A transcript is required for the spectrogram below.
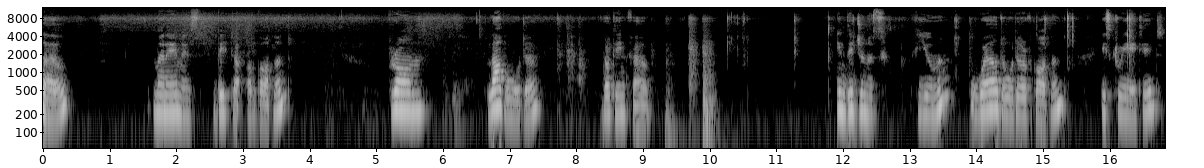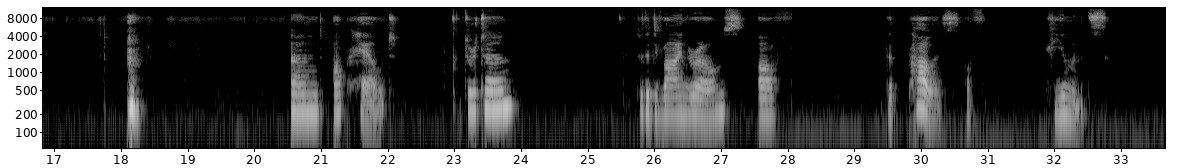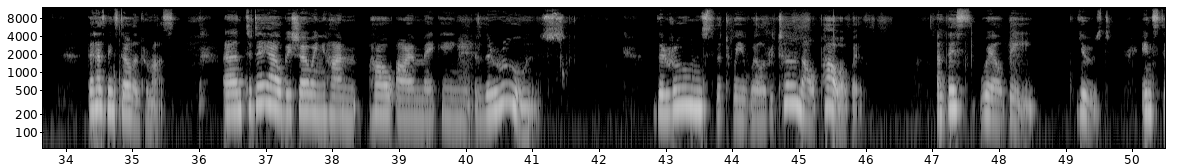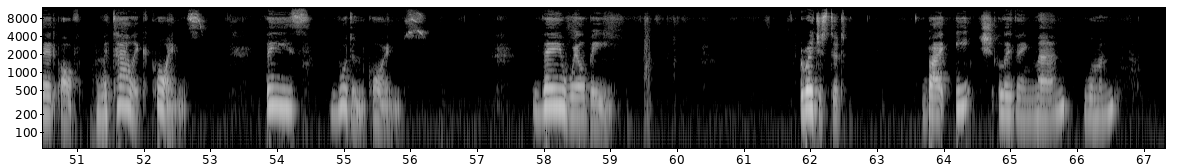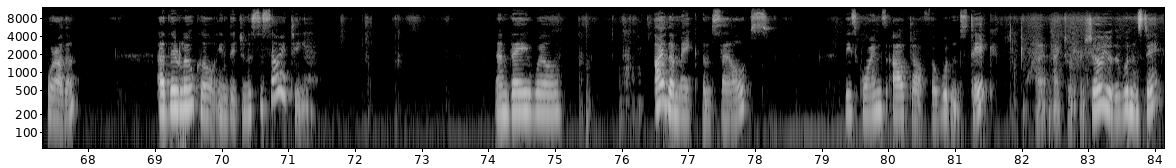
Hello, my name is Dita of Godland from loveorder.info. Indigenous human world order of Godland is created and upheld to return to the divine realms of powers of humans that has been stolen from us. And today I'll be showing how I'm, how I'm making the runes. The runes that we will return our power with. And this will be used instead of metallic coins. These wooden coins, they will be registered by each living man, woman or other at their local indigenous society. And they will either make themselves these coins out of a wooden stick. I actually can show you the wooden stick.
